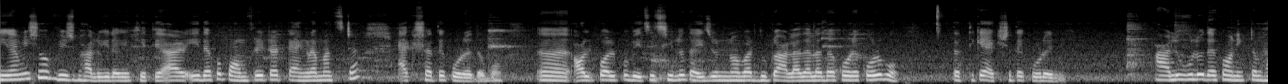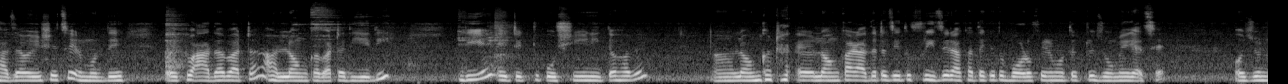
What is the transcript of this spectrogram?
নিরামিষও বেশ ভালোই লাগে খেতে। আর এই দেখো পমফ্রেট আর ট্যাংরা মাছটা একসাথে করে দেবো। অল্প অল্প বেঁচে ছিল, তাই জন্য আবার দুটো আলাদা আলাদা করে করব, তার থেকে একসাথে করে দিই। আলুগুলো দেখো অনেকটা ভাজা হয়ে এসেছে, এর মধ্যে একটু আদা বাটা আর লঙ্কা বাটা দিয়ে দিই। দিয়ে এটা একটু কষিয়ে নিতে হবে। লঙ্কাটা লঙ্কার আদাটা যেহেতু ফ্রিজে রাখা থেকে তো বরফের মতো একটু জমে গেছে। ওই জন্য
